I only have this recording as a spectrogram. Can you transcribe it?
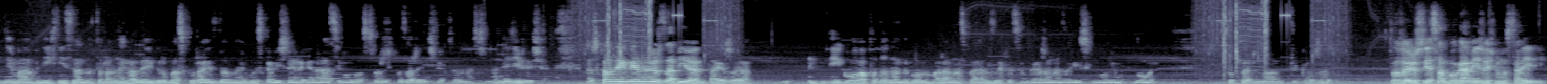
Nie ma w nich nic nadnaturalnego, ale ich gruba skóra i zdolność błyskawicznej regeneracji mogą stworzyć pozory nieśmiertelności. No nie dziwię się. Aczkolwiek wielu już zabiłem, także... I głowa podobna do głowy barana sprawia, że zwykle są kojarzone z logicznym moim numer. Super, no tylko że... To, że już nie są bogami, żeśmy ustalili.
